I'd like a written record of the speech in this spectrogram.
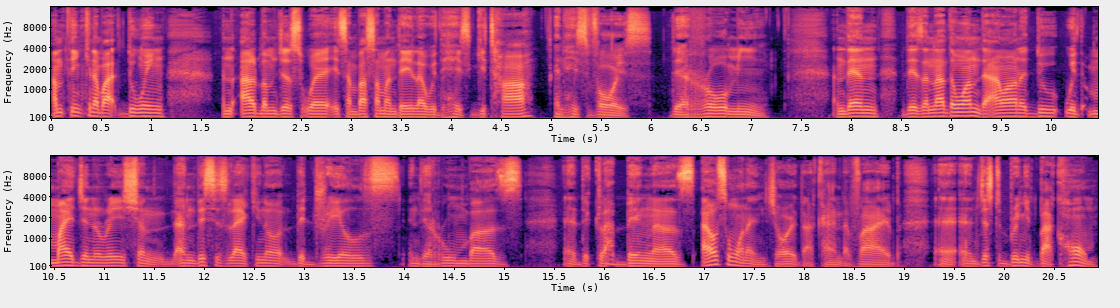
I'm thinking about doing an album just where it's Ambasa Mandela with his guitar and his voice, the raw me. And then there's another one that I want to do with my generation, and this is like you know the drills and the rumbas. Uh, the club bangers. I also want to enjoy that kind of vibe uh, and just to bring it back home.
